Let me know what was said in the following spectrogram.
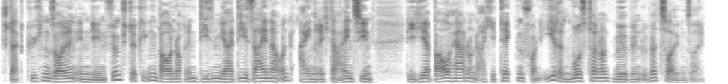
Stadtküchen sollen in den fünfstöckigen Bau noch in diesem Jahr Designer und Einrichter einziehen, die hier Bauherren und Architekten von ihren Mustern und Möbeln überzeugen sollen.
